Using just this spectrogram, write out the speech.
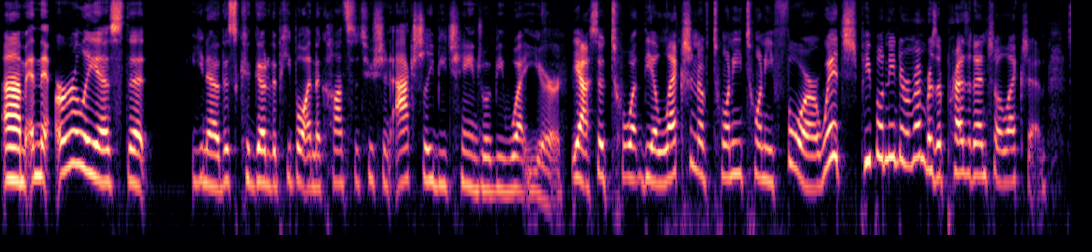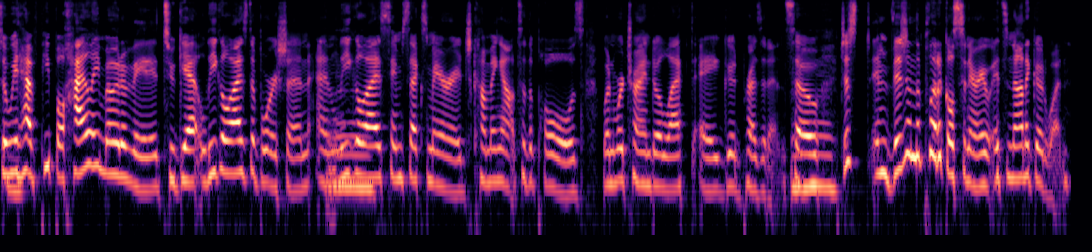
Um, and the earliest that you know, this could go to the people and the Constitution actually be changed would be what year? Yeah, so tw- the election of 2024, which people need to remember is a presidential election. So mm. we'd have people highly motivated to get legalized abortion and mm. legalized same sex marriage coming out to the polls when we're trying to elect a good president. So mm. just envision the political scenario. It's not a good one.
